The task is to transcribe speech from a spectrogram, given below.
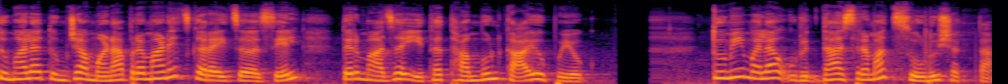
तुम्हाला तुमच्या मनाप्रमाणेच करायचं असेल तर माझं इथं थांबून काय उपयोग? तुम्ही मला वृद्धाश्रमात सोडू शकता.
